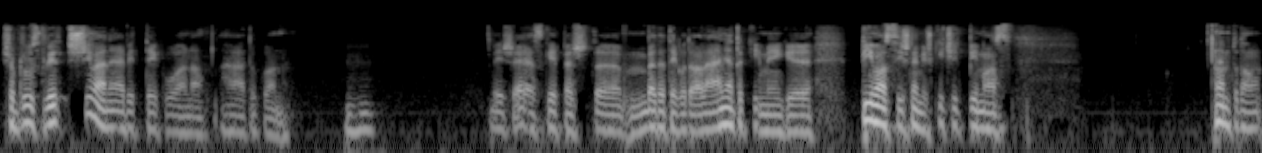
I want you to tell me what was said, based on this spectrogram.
És a Bruce Willis simán elvitték volna a hátukon. Uh-huh. És ehhez képest betették oda a lányát, aki még pimasz is, nem is kicsit pimasz, nem tudom,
